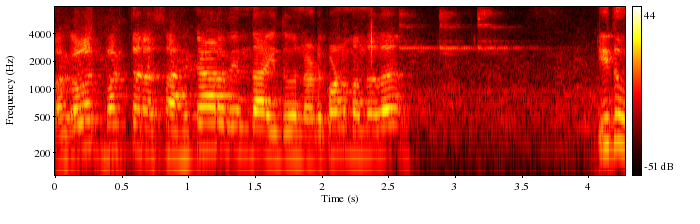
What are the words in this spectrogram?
ಭಗವದ್ಭಕ್ತರ ಸಹಕಾರದಿಂದ ಇದು ನಡ್ಕೊಂಡು ಬಂದದ. ಇದು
